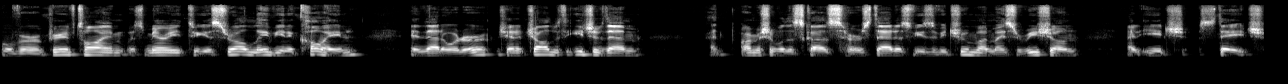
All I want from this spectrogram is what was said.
over a period of time was married to Yisrael, Levi, and a Kohen in that order. She had a child with each of them. And our Mishnah will discuss her status vis-a-vis Truma and Meiser Rishon at each stage.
